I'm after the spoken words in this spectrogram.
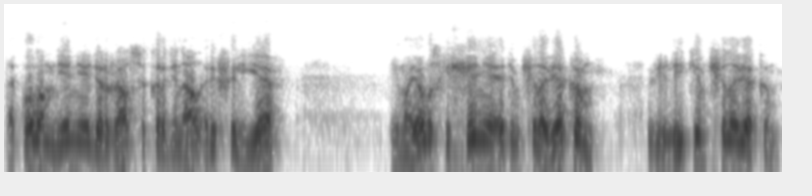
Такого мнения держался кардинал Ришелье, и мое восхищение этим человеком великим человеком,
